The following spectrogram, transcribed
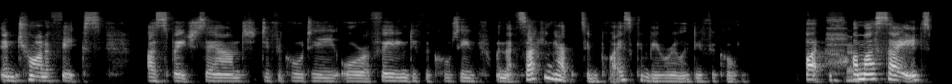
in trying to fix a speech sound difficulty or a feeding difficulty when that sucking habit's in place can be really difficult. But okay. I must say, it's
